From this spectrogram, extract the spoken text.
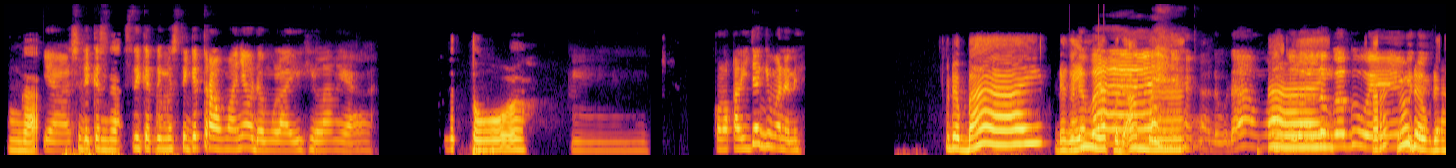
enggak Ya sedikit Enggak. sedikit demi sedikit traumanya udah mulai hilang ya. betul Hmm. Kalau Kalija gimana nih? Udah bye. Udah gak ingat, udah bye. amat. udah udah amat. Bye. Lu gue gue. Sekarang gue udah udah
